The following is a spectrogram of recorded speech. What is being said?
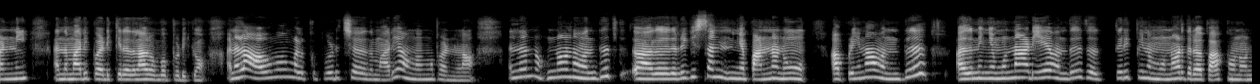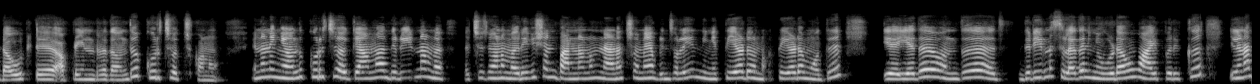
பண்ணி அந்த மாதிரி படிக்கிறதெல்லாம் ரொம்ப பிடிக்கும். அதனால அவங்கவுங்களுக்கு பிடிச்சது மாதிரி அவங்கவுங்க பண்ணலாம். அதனால இன்னொன்று வந்து அது ரிவிஷன் நீங்கள் பண்ணணும் அப்படின்னா வந்து அது நீங்கள் முன்னாடியே வந்து திருப்பி நம்ம இன்னொரு தடவை பார்க்கணும். டவுட்டு அப்படின்றத வந்து குறித்து வச்சுக்கணும். ஏன்னா நீங்கள் வந்து குறித்து வைக்காம திடீர்னு நம்ம வச்சுச்சோம் நம்ம ரிவிஷன் பண்ணணும்னு நினச்சோமே அப்படின்னு சொல்லி நீங்கள் தேடணும் தேடும் போது எதை வந்து திடீர்னு சிலதை நீங்க விடவும் வாய்ப்பு இருக்கு. இல்லைன்னா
